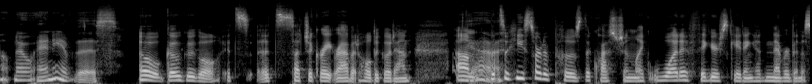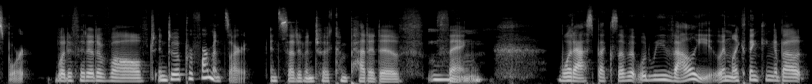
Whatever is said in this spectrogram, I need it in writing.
not know any of this. Oh, go Google. It's it's such a great rabbit hole to go down. Um, Yeah. But so he sort of posed the question like, what if figure skating had never been a sport? What if it had evolved into a performance art instead of into a competitive Mhm. thing? What aspects of it would we value? And like thinking about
